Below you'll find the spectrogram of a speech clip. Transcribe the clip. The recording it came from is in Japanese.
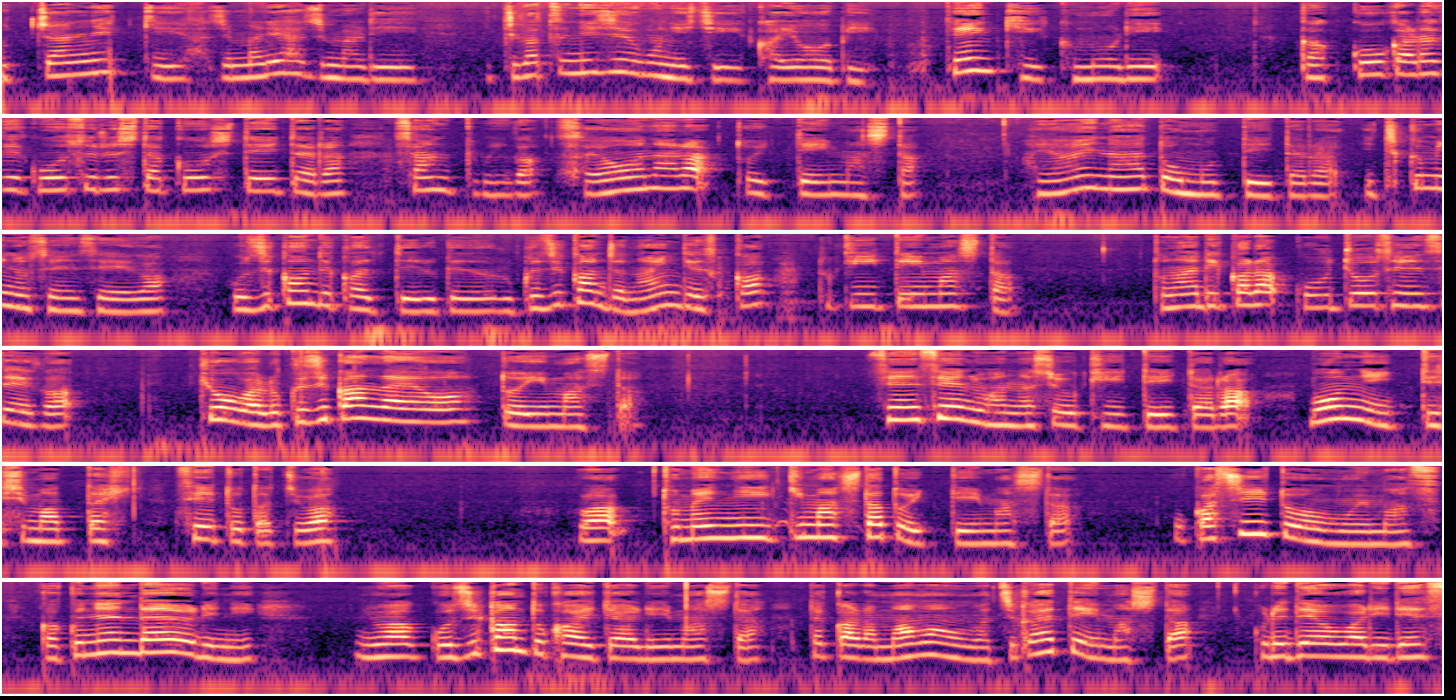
おっちゃん日記始まり始まり1月25日火曜日天気曇り。学校から下校する支度をしていたら3組がさようならと言っていました。早いなと思っていたら1組の先生が5時間で帰っているけど6時間じゃないんですか？と聞いていました。隣から校長先生が今日は6時間だよと言いました。先生の話を聞いていたら門に行ってしまった生徒たちはは止めに行きましたと言っていましたおかしいと思います。学年だよりには5時間と書いてありました。だからママも間違えていました。これで終わりです。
